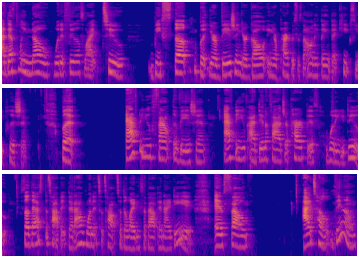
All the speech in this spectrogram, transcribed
I definitely know what it feels like to be stuck, but your vision, your goal, and your purpose is the only thing that keeps you pushing. But after you've found the vision, after you've identified your purpose, what do you do? So that's the topic that I wanted to talk to the ladies about, and I did. And so I told them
